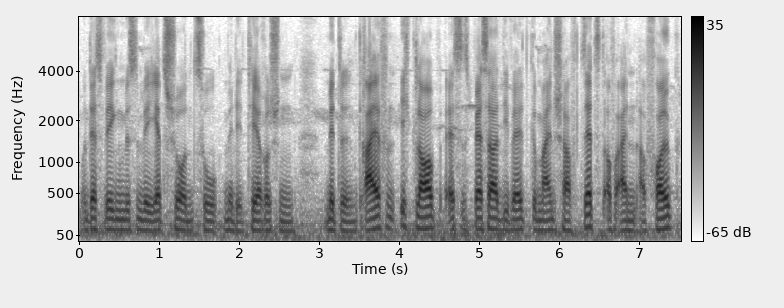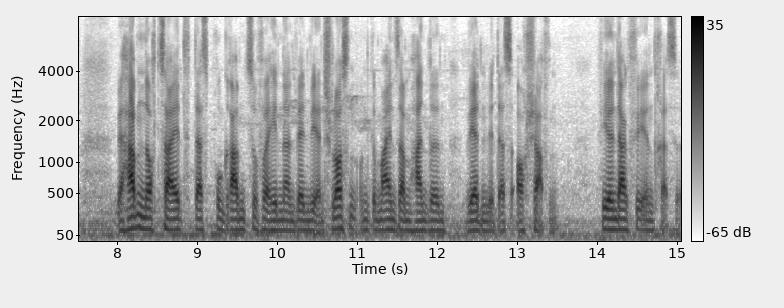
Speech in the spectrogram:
und deswegen müssen wir jetzt schon zu militärischen Mitteln greifen. Ich glaube, es ist besser, die Weltgemeinschaft setzt auf einen Erfolg. Wir haben noch Zeit, das Programm zu verhindern. Wenn wir entschlossen und gemeinsam handeln, werden wir das auch schaffen. Vielen Dank für Ihr Interesse.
